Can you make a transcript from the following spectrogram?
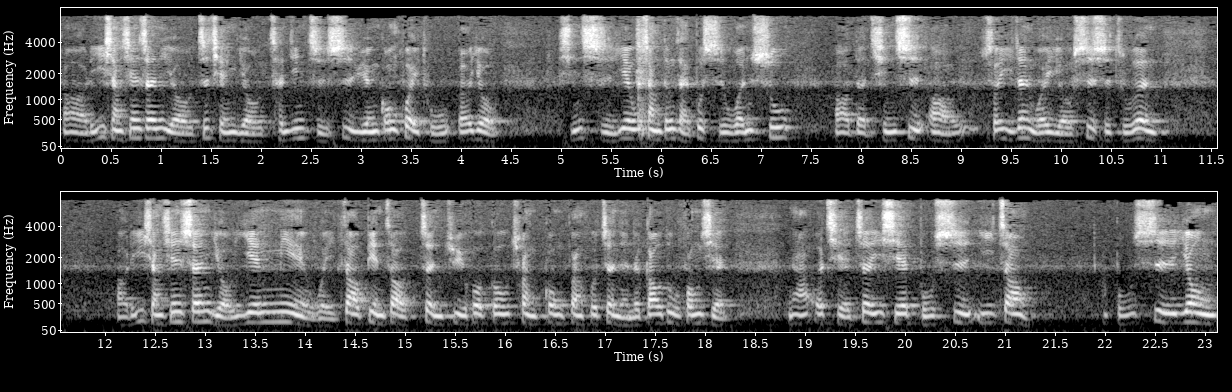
哦，李义祥先生有之前有曾经指示员工绘图，而有行使业务上登载不实文书哦的情事哦，所以认为有事实足认，哦，李义祥先生有湮灭、伪造、变造证据或勾串共犯或证人的高度风险。那而且这一些不是依照。不是用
